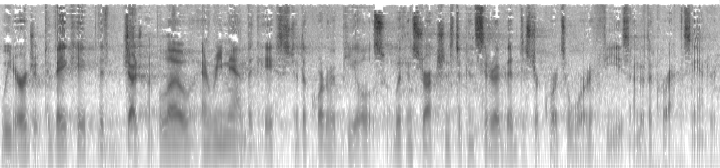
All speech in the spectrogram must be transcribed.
we'd urge it to vacate the judgment below and remand the case to the Court of Appeals with instructions to consider the district court's award of fees under the correct standard.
